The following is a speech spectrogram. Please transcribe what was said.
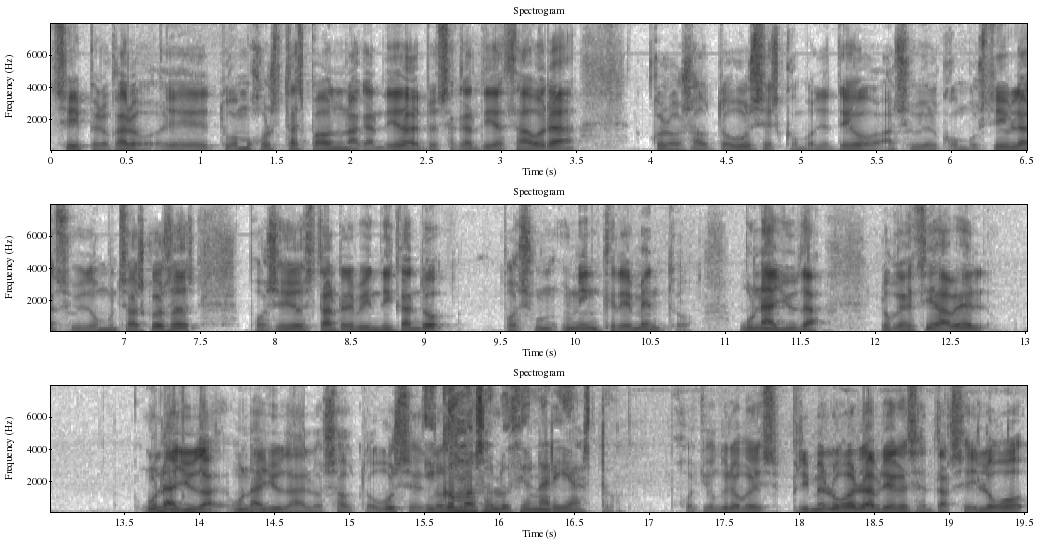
Sí, pero claro, eh, tú a lo mejor estás pagando una cantidad, pero esa cantidad ahora con los autobuses, como yo te digo, han subido el combustible, han subido muchas cosas, pues ellos están reivindicando pues un, incremento, una ayuda. Lo que decía Abel, una ayuda, una ayuda a los autobuses. ¿Y cómo solucionarías tú? Pues yo creo que en primer lugar habría que sentarse y luego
